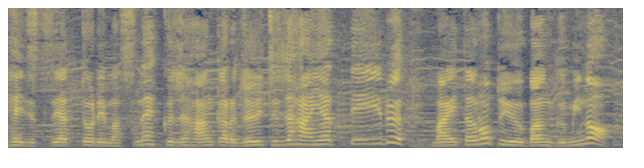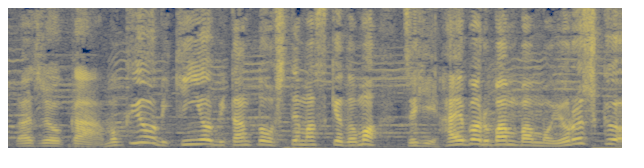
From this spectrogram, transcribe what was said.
平日やっておりますね。9時半から11時半やっている「マイタノ」という番組のラジオカー木曜日金曜日担当してますけどもぜひハイバルバンバンもよろしく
